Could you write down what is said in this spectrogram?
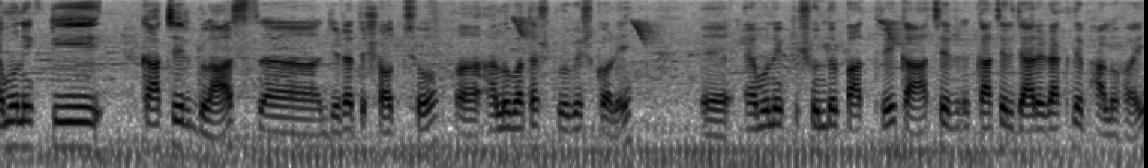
এমন একটি কাচের গ্লাস যেটাতে স্বচ্ছ আলো বাতাস প্রবেশ করে এমন একটি সুন্দর পাত্রে কাচের কাচের জারে রাখলে ভালো হয়,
